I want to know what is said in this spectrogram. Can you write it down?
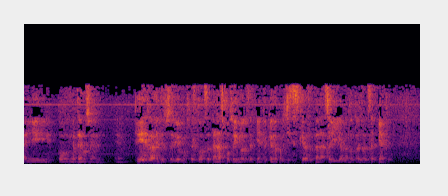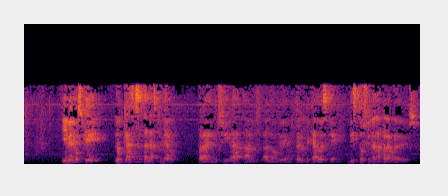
ahí podemos meternos en, qué realmente sucedió con respecto a Satanás poseyendo a la serpiente, que no, pero que era Satanás ahí hablando tras de la serpiente. Y vemos que lo que hace Satanás primero, para inducir al hombre y a la mujer al pecado, es que distorsionan la palabra de Dios.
